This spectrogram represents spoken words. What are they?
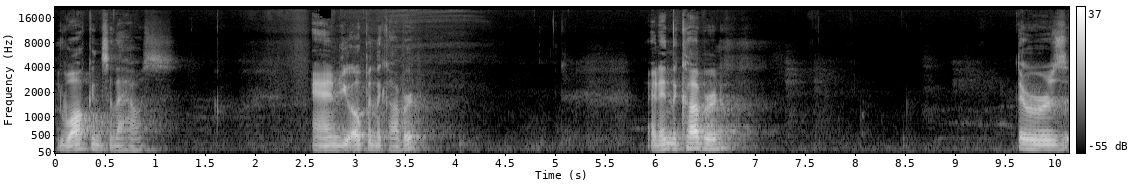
you walk into the house and you open the cupboard. And in the cupboard, there's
